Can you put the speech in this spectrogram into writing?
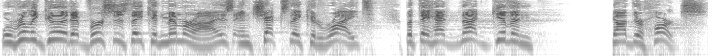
were really good at verses they could memorize and checks they could write, but they had not given God their hearts.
